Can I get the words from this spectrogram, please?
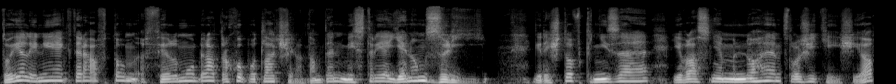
To je linie, která v tom filmu byla trochu potlačena. Tam ten mistr je jenom zlý, kdežto v knize je vlastně mnohem složitější. Jo?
